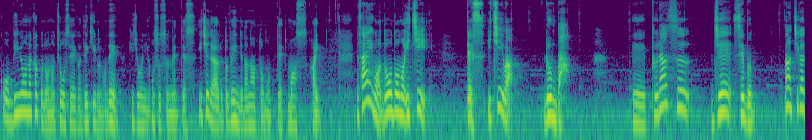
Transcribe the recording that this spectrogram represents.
こう微妙な角度の調整ができるので非常におすすめです。1台あると便利だなと思ってます。はい。最後堂々の1位。です。1位はルンバ、えー、プラス J7 あ違う違う。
